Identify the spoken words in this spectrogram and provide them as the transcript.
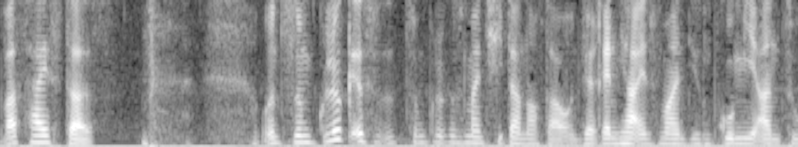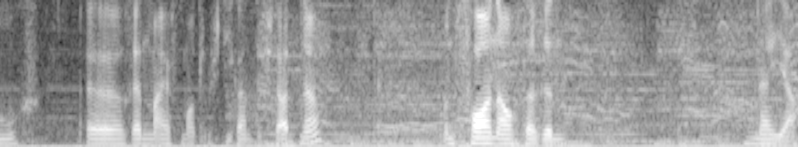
was heißt das? Und zum Glück ist zum Glück ist mein Cheater noch da und wir rennen hier einfach mal in diesem Gummianzug. Äh, rennen wir einfach mal durch die ganze Stadt, ne? Und vorne auch darin. Naja.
